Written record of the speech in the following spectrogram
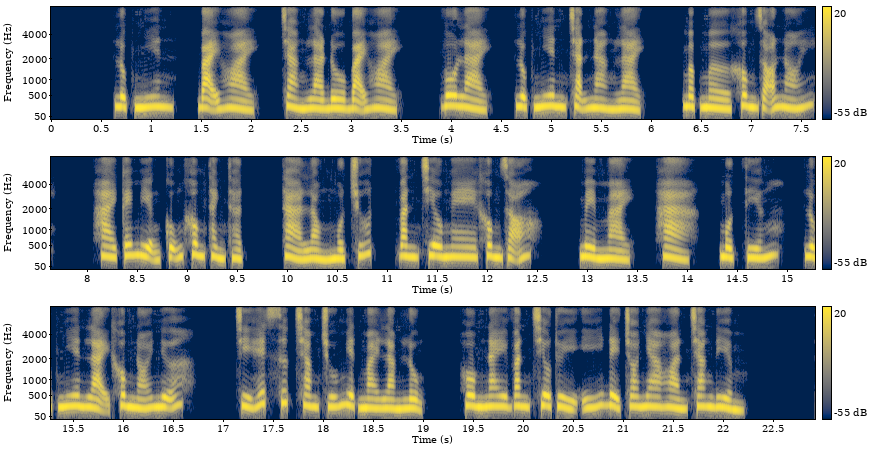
Lục nhiên, bại hoại, chàng là đồ bại hoại, vô lại, lục nhiên chặn nàng lại, mập mờ không rõ nói. Hai cái miệng cũng không thành thật, thả lỏng một chút, văn chiêu nghe không rõ. Mềm mại, hả, một tiếng, lục nhiên lại không nói nữa. Chỉ hết sức chăm chú miệt mài làm lụng. Hôm nay văn chiêu tùy ý để cho nha hoàn trang điểm.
